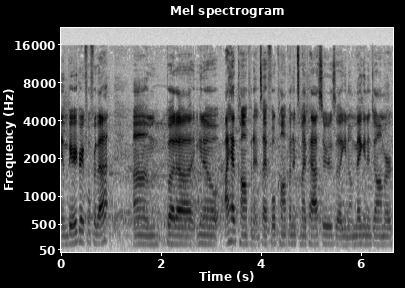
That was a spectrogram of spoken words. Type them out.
am very grateful for that. Um, but uh, you know, I have confidence. I have full confidence in my passers. Uh, you know, Megan and Dom are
